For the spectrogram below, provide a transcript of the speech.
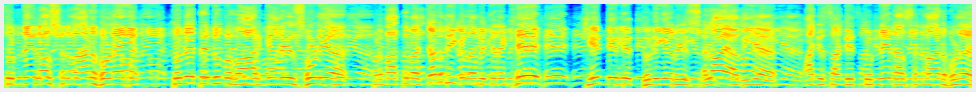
ਤੁੰਨੇ ਦਾ ਸਨਮਾਨ ਹੋਣਾ ਤੁੰਨੇ ਤੈਨੂੰ ਮੁਬਾਰਕਾਂ ਨੇ ਸੋਹਣਿਆ। ਪ੍ਰਮਾਤਮਾ ਚੜ੍ਹਦੀ ਕਲਾ ਵਿੱਚ ਰੱਖੇ। ਖੇਡੇ ਤੇ ਦੁਨੀਆ ਨੇ ਸਲਾਹਿਆ ਵੀ ਹੈ। ਅੱਜ ਸਾਡੇ ਤੁੰਨੇ ਦਾ ਸਨਮਾਨ ਹੋਣਾ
